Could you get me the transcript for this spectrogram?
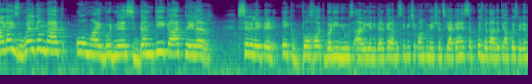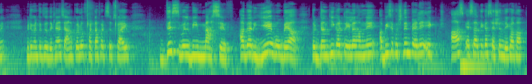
Hi guys welcome back oh my goodness Dunki का ट्रेलर से रिलेटेड एक बहुत बड़ी न्यूज़ आ रही है निकल कर अब इसके पीछे कॉन्फर्मेशन क्या क्या है, सब कुछ बता देती हूँ आपको इस वीडियो में। वीडियो में तक तो देख लेना चैनल कर लो फटाफट subscribe this will be massive अगर ये हो गया तो डंकी का ट्रेलर हमने अभी से कुछ दिन पहले एक आस्क एस का सेशन देखा था,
